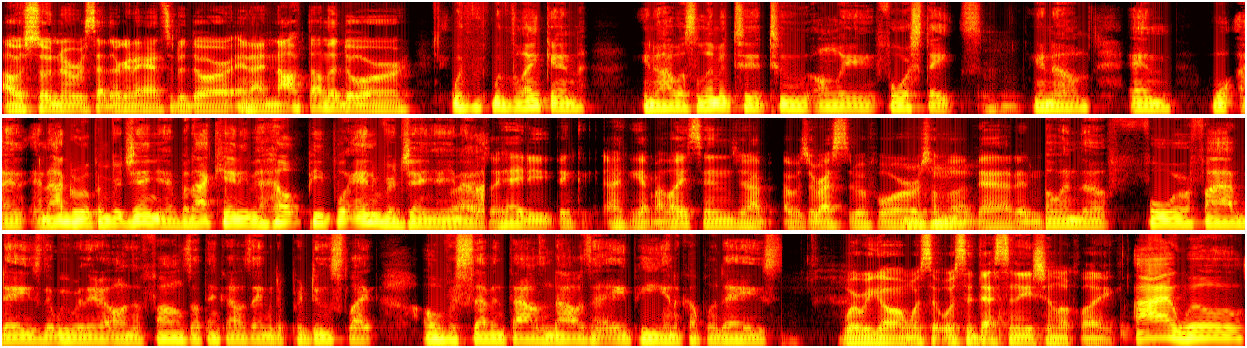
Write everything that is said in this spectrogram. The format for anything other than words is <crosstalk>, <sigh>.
I was so nervous that they're going to answer the door, and I knocked on the door. With with Lincoln, you know, I was limited to only four states. Mm-hmm. You know, and and, and, I grew up in Virginia, but I can't even help people in Virginia. You right. know, I was like, hey, do you think I can get my license? You know, I, I was arrested before or mm-hmm. something like that. And so in the four or five days that we were there on the phones, I think I was able to produce like over seven thousand dollars in AP in a couple of days. Where are we going? What's the, what's the destination look like? I will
